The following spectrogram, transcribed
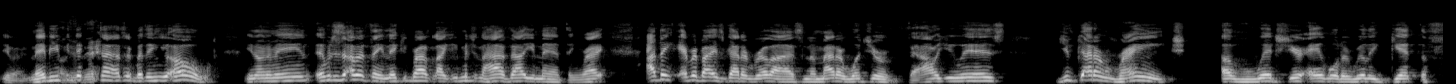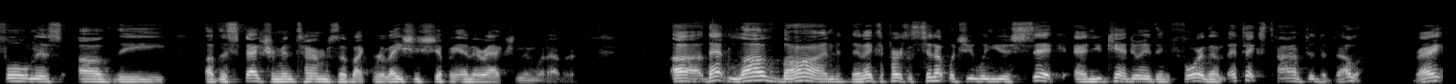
you know, maybe you Oh, can digitize it, but then you're old. You know what I mean? It was just the other thing. Nic, you brought like you mentioned the high value man thing, right? I think everybody's got to realize no matter what your value is, you've got a range of which you're able to really get the fullness of the of the spectrum in terms of like relationship and interaction and whatever uh, that love bond that makes a person sit up with you when you're sick and you can't do anything for them, that takes time to develop, right?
